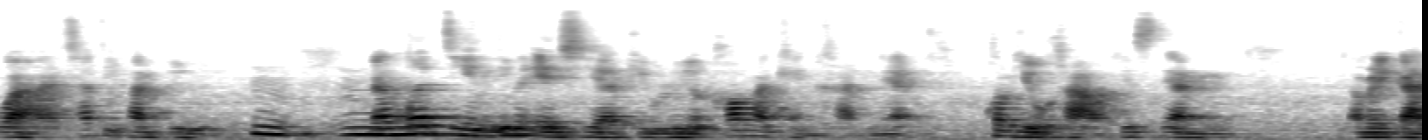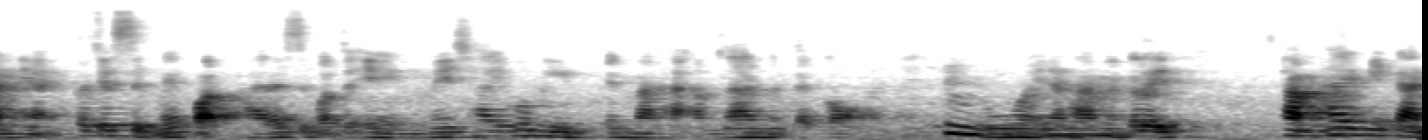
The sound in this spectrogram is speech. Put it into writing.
กว่าชาติพันธุ์อื่นอืมอืมแล้วเมื่อจีนที่เป็นเอเชียผิวเหลืองเข้ามาแข่งขันเนี่ยคนผิวขาวคริสเตียน อเมริกันเนี่ยก็จะรู้สึกไม่ปลอดภัยและรู้สึกว่าตัวเอง ไม่ใช่ผู้มีเป็นมหาอำนาจเหมือนแต่ก่อนอะไรอย่างเงี้ยด้วยนะครับมันก็เลยทำให้มีการ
